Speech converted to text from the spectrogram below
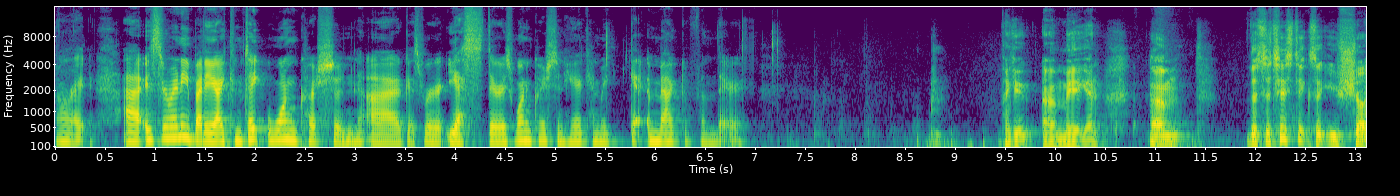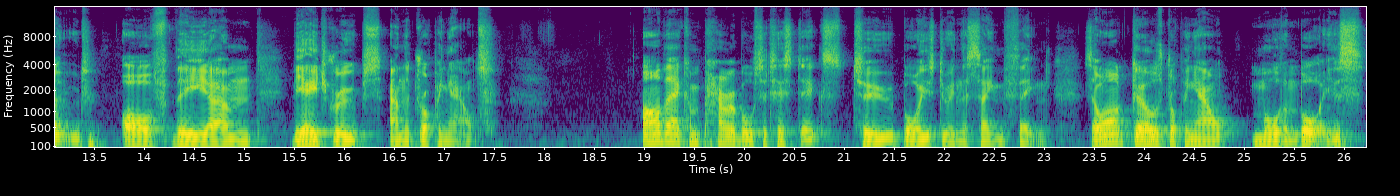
All right. Uh, is there anybody I can take one question? Uh, I guess we're yes. There is one question here. Can we get a microphone there? Thank you. Uh, me again. Um, the statistics that you showed of the um, the age groups and the dropping out. Are there comparable statistics to boys doing the same thing? So are girls dropping out more than boys,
